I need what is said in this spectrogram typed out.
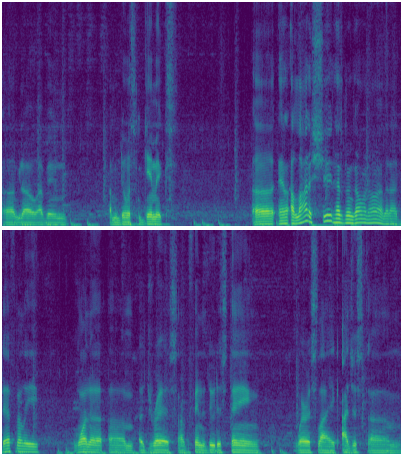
Um, you know, I've been I've been doing some gimmicks. Uh, and a lot of shit has been going on that I definitely want to um, address. I'm finna do this thing where it's like I just um,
